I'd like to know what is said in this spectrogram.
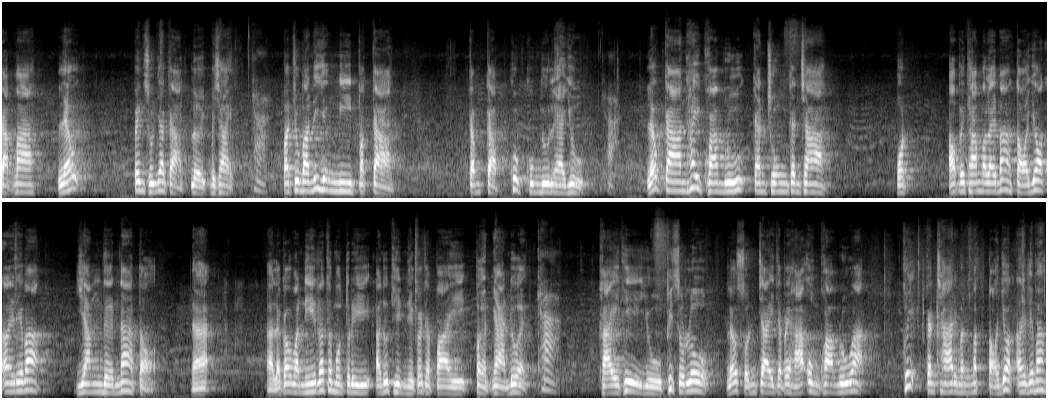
กลับมาแล้ว เป็นสุญญากาศเลยไม่ใช่ ค่ะปัจจุบันนี้ยังมีประกาศกำกับควบคุมดูแลอยู่ ค่ะ แล้วการให้ความรู้กัญชงกัญชาปลดเอาไปทำอะไรบ้างต่อยอดอะไรได้บ้างยังเดินหน้าต่อนะฮะอ่าแล้วก็วันนี้รัฐมนตรีอนุทินเนี่ยก็จะไปเปิดงานด้วย ค่ะ ใครที่อยู่พิษณุโลกแล้วสนใจจะไปหาองค์ความรู้ว่าเฮ้ยกัญชาเนี่ยมันมาต่อยอดอะไรได้บ้าง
